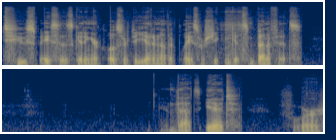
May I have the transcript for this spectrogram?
two spaces, getting her closer to yet another place where she can get some benefits. And that's it for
